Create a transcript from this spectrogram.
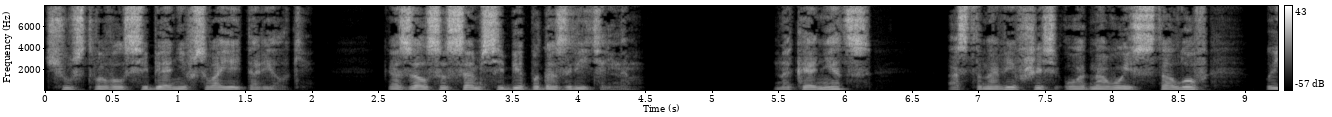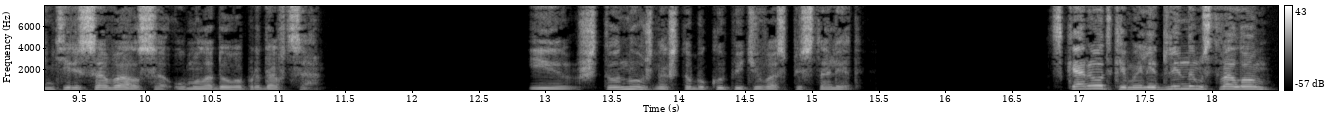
чувствовал себя не в своей тарелке, казался сам себе подозрительным. Наконец, остановившись у одного из столов, поинтересовался у молодого продавца. «И что нужно, чтобы купить у вас пистолет?» «С коротким или длинным стволом?»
